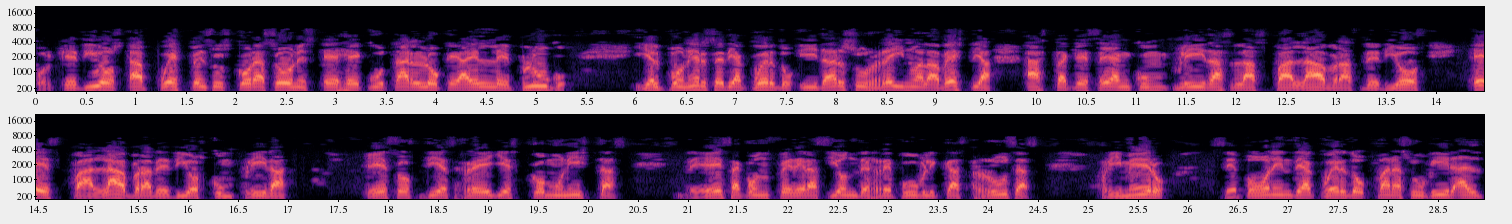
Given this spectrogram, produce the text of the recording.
porque Dios ha puesto en sus corazones ejecutar lo que a él le plugo y el ponerse de acuerdo y dar su reino a la bestia hasta que sean cumplidas las palabras de Dios. Es palabra de Dios cumplida. Esos diez reyes comunistas de esa confederación de repúblicas rusas, primero, se ponen de acuerdo para subir al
